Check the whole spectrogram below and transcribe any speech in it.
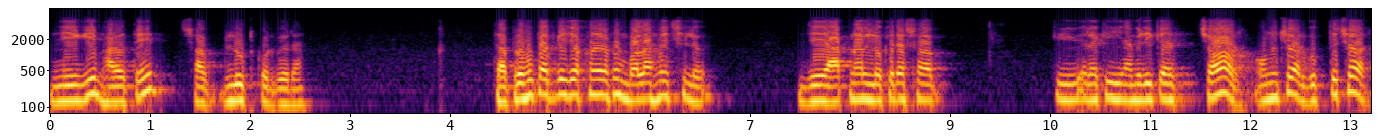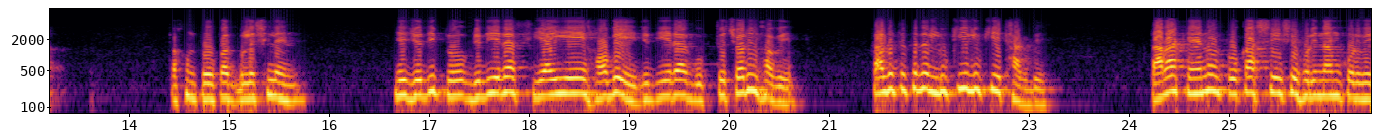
নিয়ে গিয়ে ভারতে সব লুট করবে ওরা। তা প্রভুপাদকে যখন এরকম বলা হয়েছিল যে আপনার লোকেরা সব কি এরা কি আমেরিকার চর, অনুচর, গুপ্তচর? তখন প্রভুপাত বলেছিলেন যে যদি যদি এরা সিআইএ হবে, যদি এরা গুপ্তচরই হবে, তাহলে তো তারা লুকিয়ে লুকিয়ে থাকবে। তারা কেন প্রকাশ্যে এসে হরিনাম করবে?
